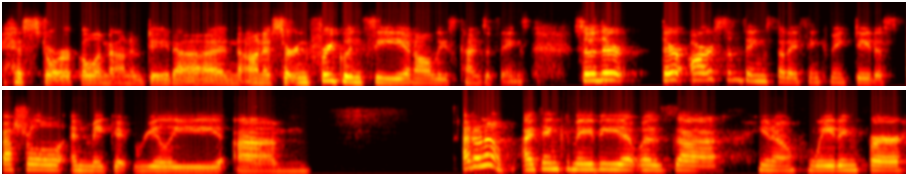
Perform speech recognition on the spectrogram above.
historical amount of data and on a certain frequency and all these kinds of things. So there there are some things that i think make data special and make it really um, i don't know. I think maybe it was uh, you know waiting for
